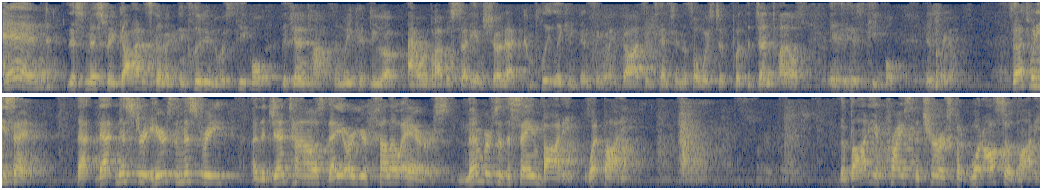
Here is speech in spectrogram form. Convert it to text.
And this mystery, God is going to include into his people the Gentiles. And we could do our Bible study and show that completely convincingly. God's intention is always to put the Gentiles into his people, Israel. So that's what he's saying. That, that mystery, here's the mystery of the Gentiles. They are your fellow heirs, members of the same body. What body? the body of Christ, the church, but what also body?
